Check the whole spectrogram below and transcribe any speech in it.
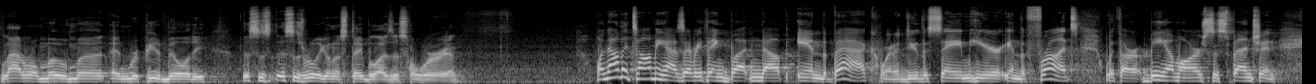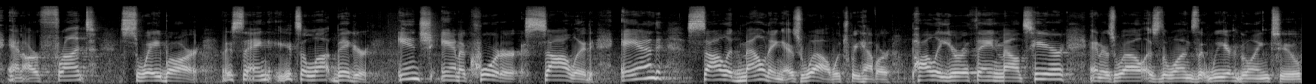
lateral movement and repeatability. This is, this is really going to stabilize this whole rear end. Well, now that Tommy has everything buttoned up in the back, we're going to do the same here in the front with our BMR suspension and our front sway bar. This thing, it's a lot bigger, inch and a quarter solid and solid mounting as well, which we have our polyurethane mounts here and as well as the ones that we are going to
